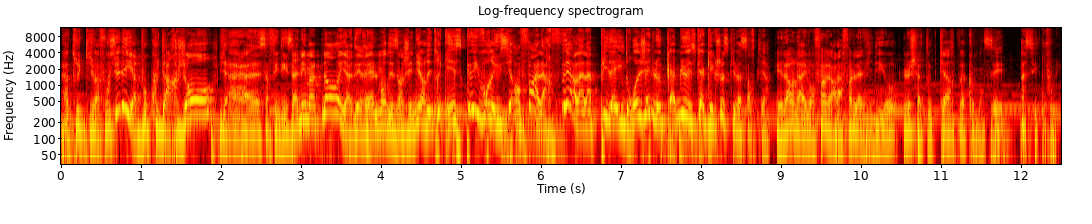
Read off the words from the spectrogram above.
un truc qui va fonctionner, il y a beaucoup d'argent, ça fait des années maintenant, il y a des, réellement des ingénieurs, des trucs, est-ce qu'ils vont réussir enfin à la refaire, la pile à hydrogène, le camion, est-ce qu'il y a quelque chose qui va sortir? Et là, on arrive enfin vers la fin de la vidéo, le château de cartes va commencer à s'écrouler.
